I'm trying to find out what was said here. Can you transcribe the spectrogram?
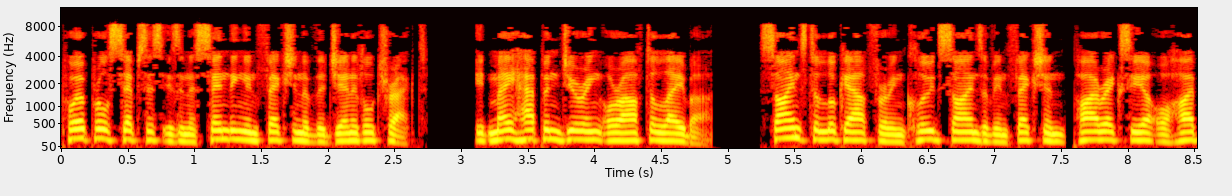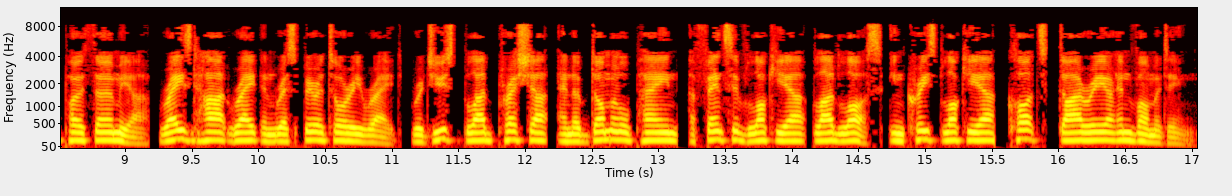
Puerperal sepsis is an ascending infection of the genital tract. It may happen during or after labor. Signs to look out for include signs of infection pyrexia or hypothermia, raised heart rate and respiratory rate, reduced blood pressure, and abdominal pain, offensive lochia blood loss, increased lochia, clots, diarrhea and vomiting.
